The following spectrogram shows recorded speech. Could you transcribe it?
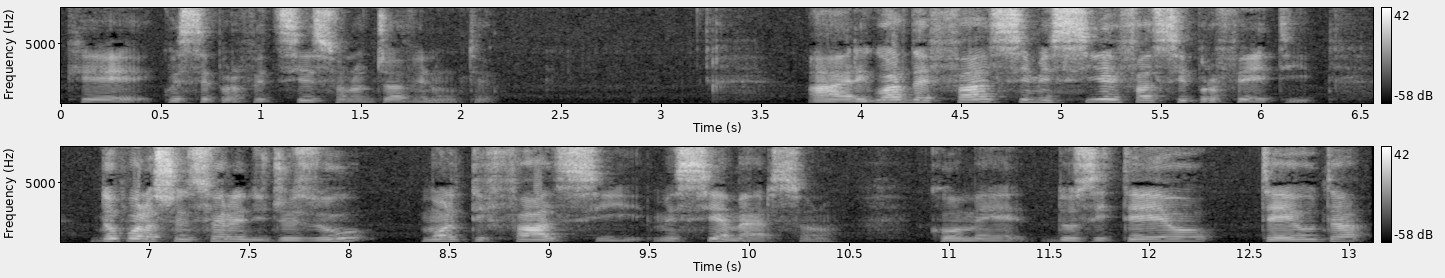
che queste profezie sono già venute. Ah, riguarda i falsi messia e i falsi profeti. Dopo l'ascensione di Gesù, molti falsi messia emersero, come Dositeo, Teuda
